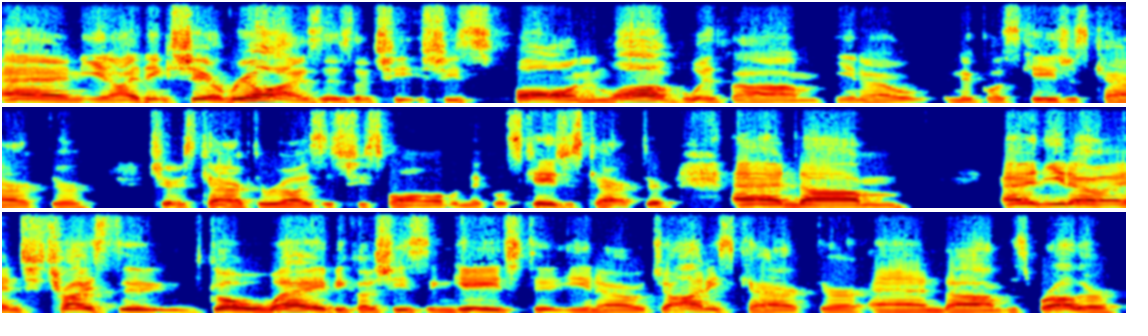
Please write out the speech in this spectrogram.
and you know, I think Cher realizes that she she's fallen in love with um, you know, Nicolas Cage's character. Cher's character realizes she's fallen in love with Nicolas Cage's character, and um, and you know, and she tries to go away because she's engaged to you know Johnny's character and um, his brother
